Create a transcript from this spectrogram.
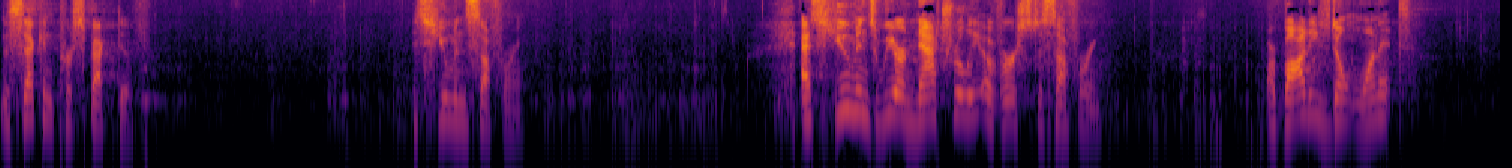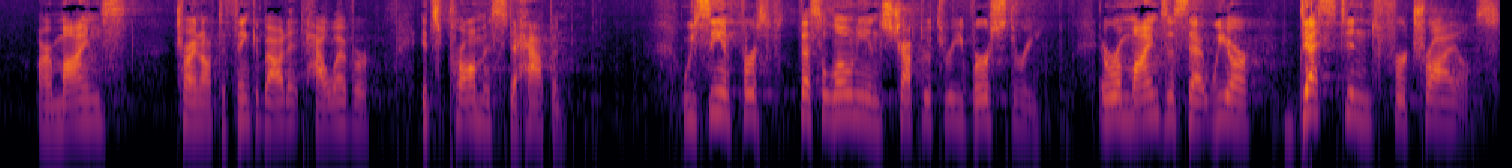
The second perspective is human suffering. As humans, we are naturally averse to suffering. Our bodies don't want it, our minds try not to think about it. However, it's promised to happen. We see in 1 Thessalonians chapter 3 verse 3. It reminds us that we are destined for trials.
